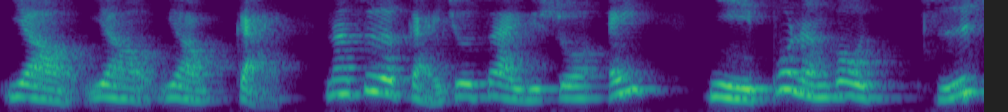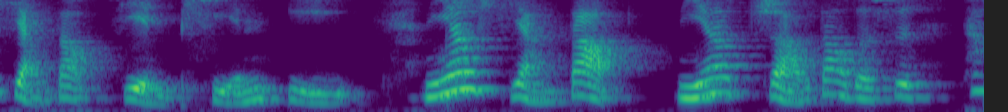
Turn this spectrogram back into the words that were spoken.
要要要改，那这个改就在于说，哎。你不能够只想到捡便宜，你要想到你要找到的是它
